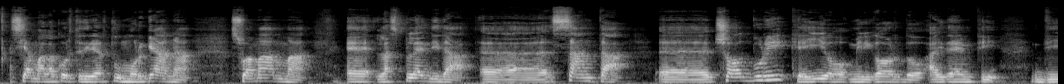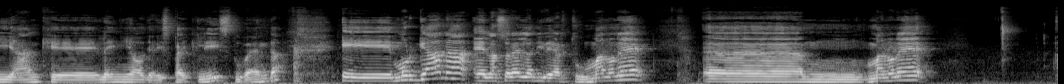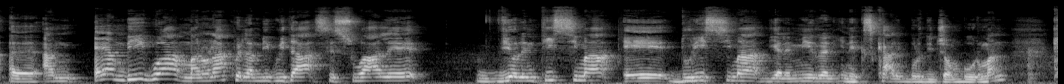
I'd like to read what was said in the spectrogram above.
Siamo alla corte di Re Artù Morgana sua mamma è la splendida eh, Santa eh, Chodbury che io mi ricordo ai tempi di anche Lei mi odia di Spike Lee stupenda. E Morgana è la sorella di Re Artù ma non è ehm, ma non è eh, è ambigua ma non ha quell'ambiguità sessuale violentissima e durissima di Ellen Mirren in Excalibur di John Burman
